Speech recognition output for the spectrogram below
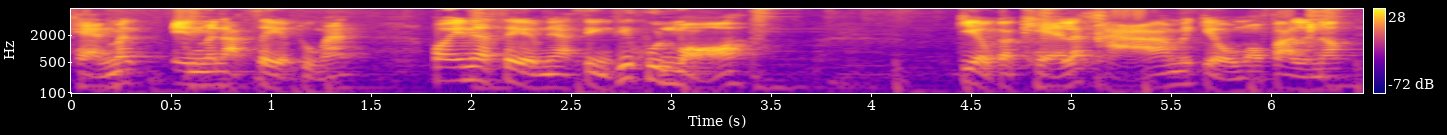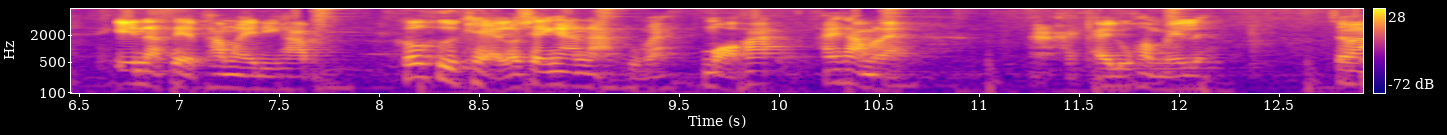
แขนมันเอ็นมันอักเสบถูกไหม พอเอ็นอักเสบเนี่ยสิ่งที่คุณหมอ เกี่ยวกับแขนและขาไม่เกี่ยวกับหมอฟันเลยเนาะเอ็นอักเสบทำไงดีครับ ก็คือแขนเราใช้งานหนักถูกไหมหมอให้ให้ทำอะไรอะใครรู้คอมเมนต์เลยใช่ไหม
